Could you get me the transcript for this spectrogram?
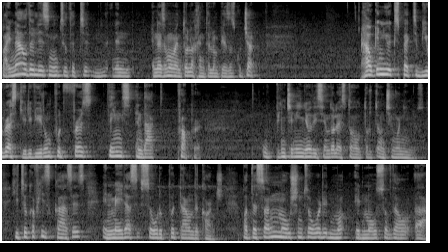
By now they're listening to the t- en, en ese momento la gente lo empieza a escuchar. How can you expect to be rescued if you don't put first things and act proper? Un pinche niño diciéndole esto a otro a un chingo niños. He took off his glasses and made if so to put down the conch. But the sudden motioned toward it, mo- it most of the uh,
